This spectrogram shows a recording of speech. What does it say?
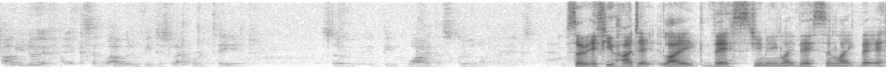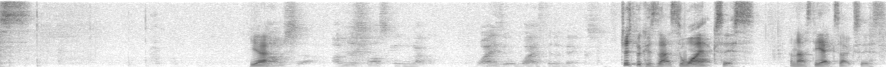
How do you know if x and y wouldn't be just like rotated? So it'd be y that's going up and x. So if you had it like this, do you mean like this and like this? Yeah? I'm just, I'm just asking like, why is it y instead of x? Just because that's the y-axis and that's the x-axis.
